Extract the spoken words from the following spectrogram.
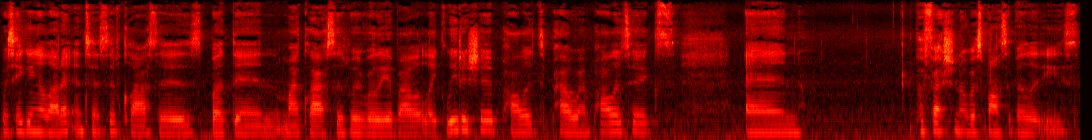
was taking a lot of intensive classes, but then my classes were really about like leadership, polit- power, and politics and professional responsibilities.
